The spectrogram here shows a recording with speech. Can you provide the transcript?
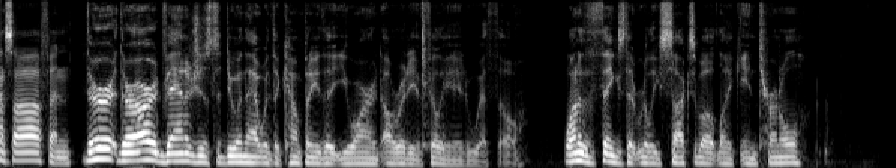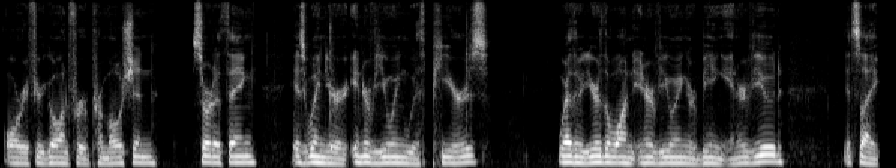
ass off and There, there are advantages to doing that with the company that you aren't already affiliated with, though. One of the things that really sucks about like internal, or if you're going for a promotion sort of thing, is when you're interviewing with peers, whether you're the one interviewing or being interviewed. It's like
